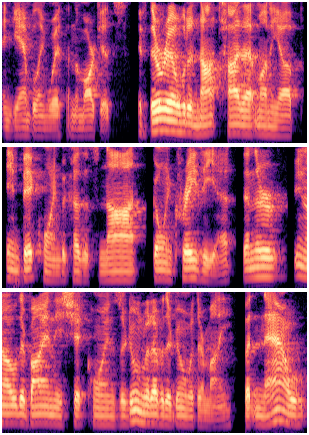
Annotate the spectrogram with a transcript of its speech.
and gambling with in the markets, if they're able to not tie that money up in Bitcoin because it's not going crazy yet, then they're, you know, they're buying these shit coins, they're doing whatever they're doing with their money. But now,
